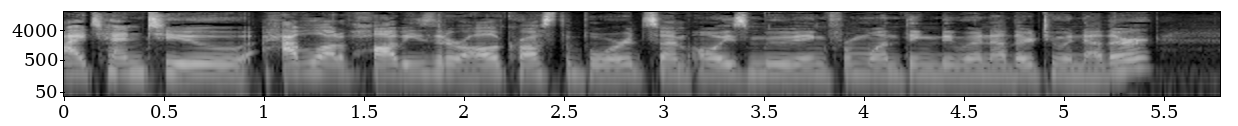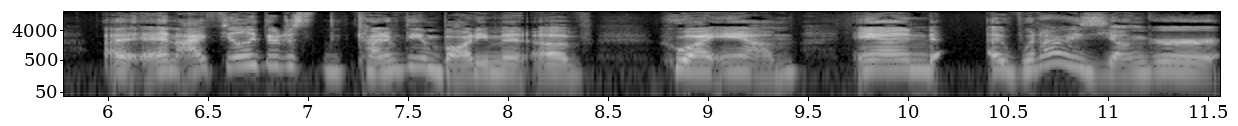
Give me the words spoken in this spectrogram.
I tend to have a lot of hobbies that are all across the board, so I'm always moving from one thing to another to another. Uh, and I feel like they're just kind of the embodiment of who I am. And I, when I was younger,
